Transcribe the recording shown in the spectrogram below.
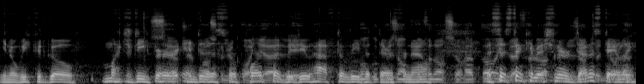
look like. All right, well, certainly, you know, we could go much deeper into this report, but we do have to leave it there for now. Assistant Commissioner Dennis Daley,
